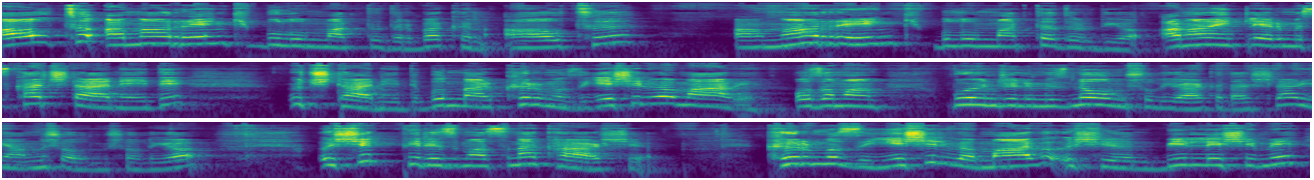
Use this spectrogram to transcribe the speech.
6 ana renk bulunmaktadır. Bakın 6 ana renk bulunmaktadır diyor. Ana renklerimiz kaç taneydi? 3 taneydi. Bunlar kırmızı, yeşil ve mavi. O zaman bu öncülümüz ne olmuş oluyor arkadaşlar? Yanlış olmuş oluyor. Işık prizmasına karşı kırmızı, yeşil ve mavi ışığın birleşimi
